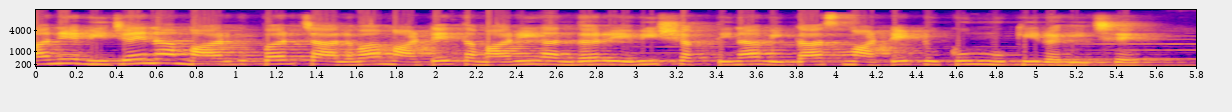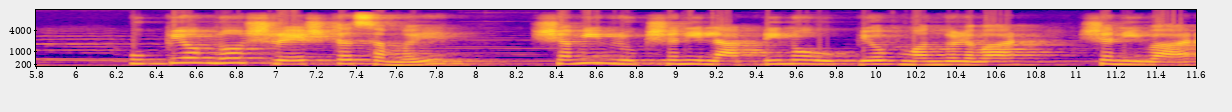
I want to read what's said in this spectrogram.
અને વિજયના માર્ગ પર ચાલવા માટે તમારી અંદર એવી શક્તિના વિકાસ માટે ટૂંકું મૂકી રહી છે. ઉપયોગનો શ્રેષ્ઠ સમય શમી વૃક્ષની લાકડીનો ઉપયોગ મંગળવાર, શનિવાર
